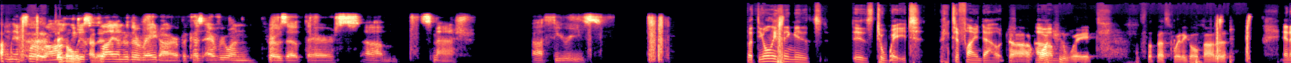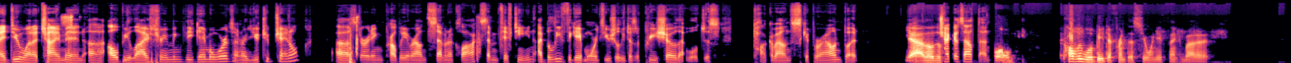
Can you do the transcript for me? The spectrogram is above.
and if we're wrong, we just credit. fly under the radar because everyone throws out their um, Smash uh, theories. But the only thing is is to wait to find out. uh, watch Um, and wait. That's the best way to go about it. And I do want to chime in. Uh, I'll be live streaming the Game Awards on our YouTube channel, uh, starting probably around seven o'clock, seven fifteen. I believe the Game Awards usually does a pre-show that we'll just talk about and skip around. But Yeah, they'll just check us out then. well, probably will be different this year when you think about it.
